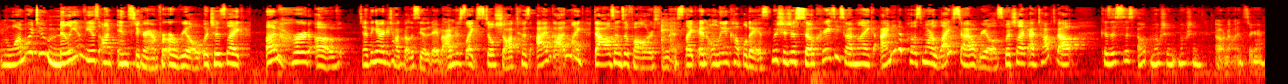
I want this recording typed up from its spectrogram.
1.2 million views on Instagram for a reel, which is like unheard of. I think I already talked about this the other day, but I'm just like still shocked because I've gotten like thousands of followers from this, like in only a couple days, which is just so crazy. So I'm like, I need to post more lifestyle reels, which like I've talked about because this is, oh, motion, motion. Oh no, Instagram.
